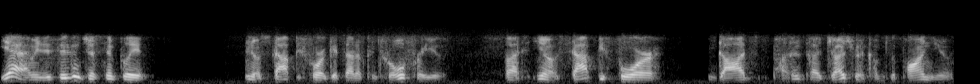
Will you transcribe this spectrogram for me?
Yeah, I mean, this isn't just simply, you know, stop before it gets out of control for you, but, you know, stop before God's uh, judgment comes upon you.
